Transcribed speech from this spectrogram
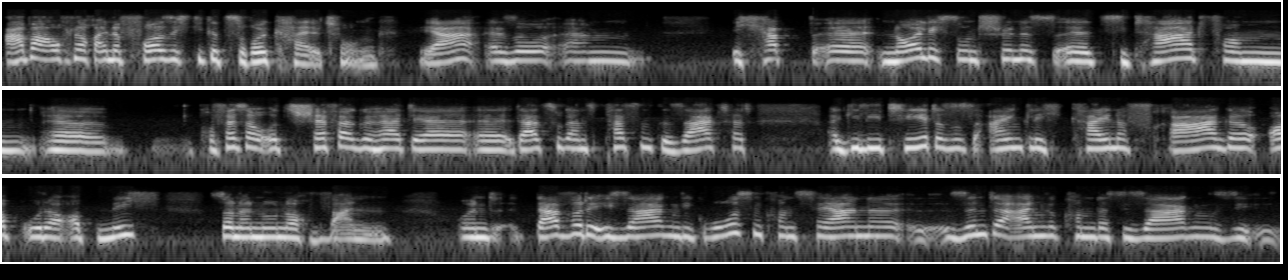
aber auch noch eine vorsichtige Zurückhaltung. Ja, also ähm, ich habe äh, neulich so ein schönes äh, Zitat vom äh, Professor Utz Schäffer gehört, der äh, dazu ganz passend gesagt hat, Agilität, das ist eigentlich keine Frage, ob oder ob nicht, sondern nur noch wann. Und da würde ich sagen, die großen Konzerne sind da angekommen, dass sie sagen, sie,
